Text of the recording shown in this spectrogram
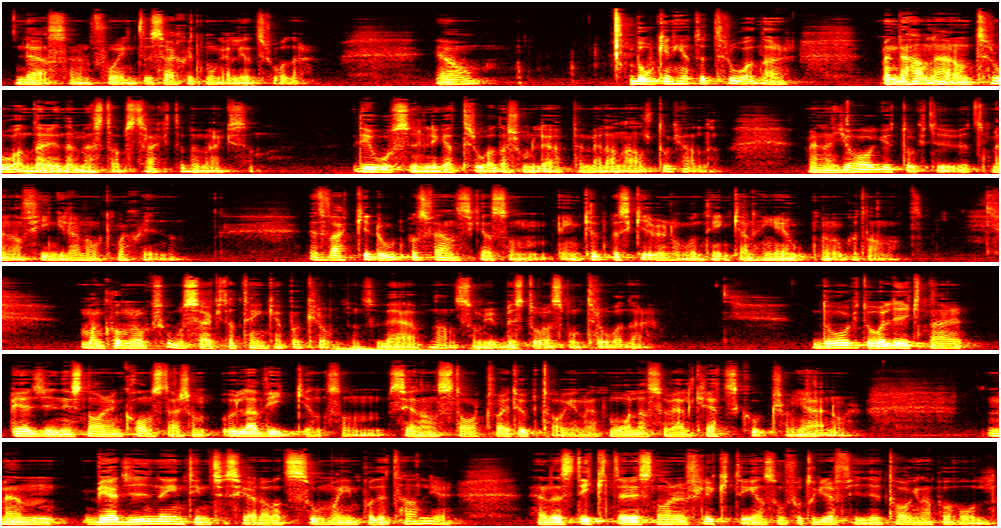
Läsaren får inte särskilt många ledtrådar. Ja, boken heter Trådar, men det handlar här om trådar i den mest abstrakta bemärkelsen. Det är osynliga trådar som löper mellan allt och alla. Mellan jaget och duet, mellan fingrarna och maskinen. Ett vackert ord på svenska som enkelt beskriver någonting kan hänga ihop med något annat. Man kommer också osökt att tänka på kroppens vävnad som ju består av små trådar. Då och då liknar Biagini snarare en konstnär som Ulla Viggen som sedan start varit upptagen med att måla såväl kretskort som hjärnor. Men Biagini är inte intresserad av att zooma in på detaljer. Hennes dikter är snarare flyktiga som fotografier tagna på håll.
